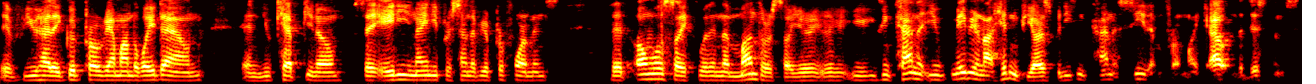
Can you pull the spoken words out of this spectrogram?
if you had a good program on the way down and you kept you know say 80 90% of your performance that almost like within a month or so you're, you're you can kind of you maybe you're not hitting prs but you can kind of see them from like out in the distance.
